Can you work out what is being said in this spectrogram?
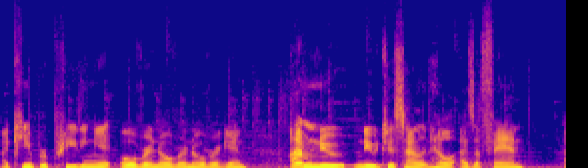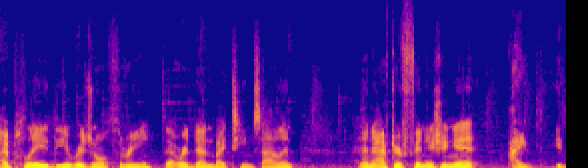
I keep repeating it over and over and over again. I'm new new to Silent Hill as a fan. I played the original three that were done by Team Silent, and after finishing it, I it,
